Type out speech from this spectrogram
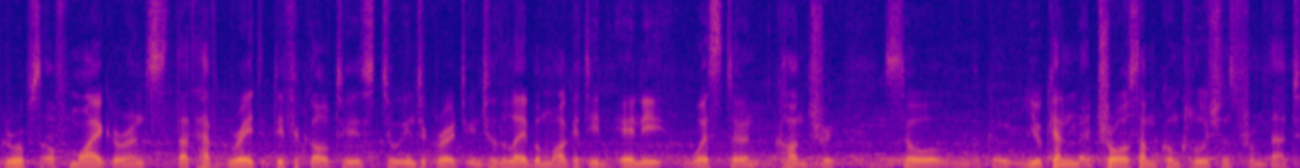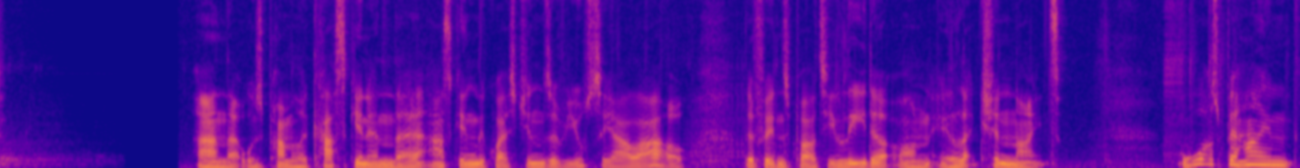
groups of migrants that have great difficulties to integrate into the labor market in any Western country. So you can draw some conclusions from that. And that was Pamela Kaskinen there asking the questions of Jussi Halla-aho, the Finns party leader, on election night. What's behind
